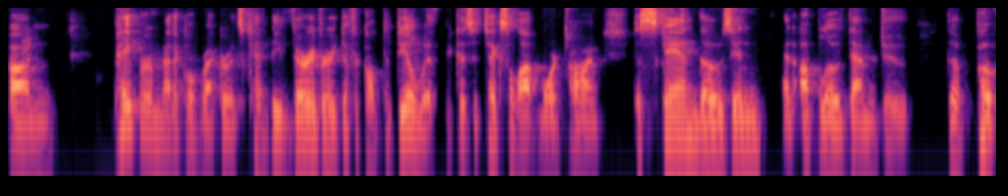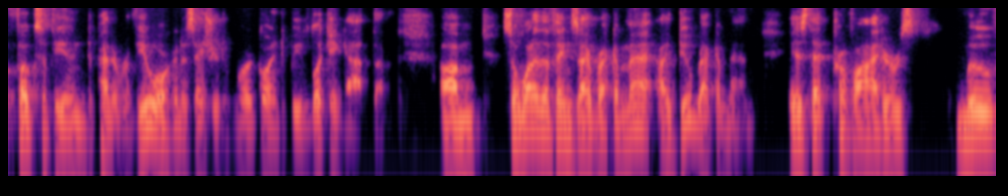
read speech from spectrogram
Um, paper medical records can be very, very difficult to deal with because it takes a lot more time to scan those in and upload them to the po- folks at the independent review organization who are going to be looking at them. Um, so one of the things I recommend, I do recommend, is that providers move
